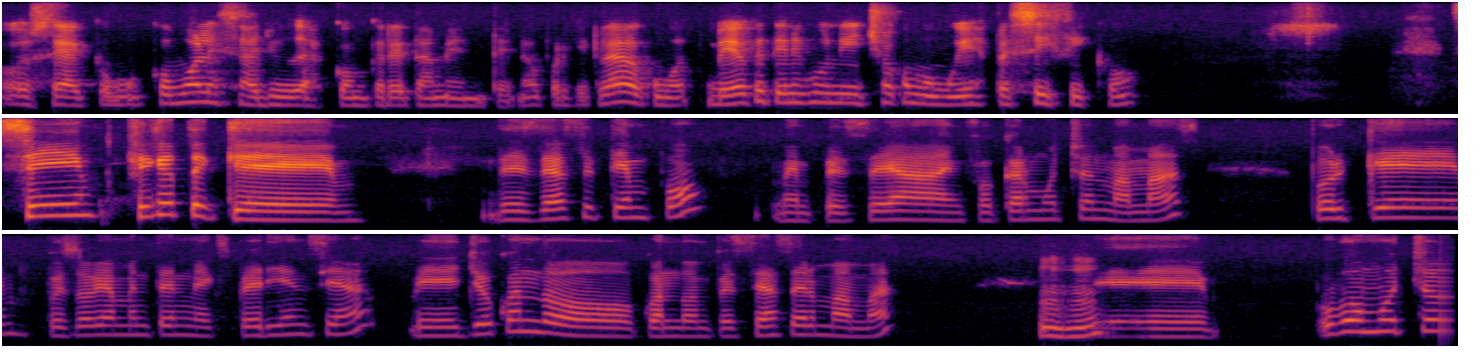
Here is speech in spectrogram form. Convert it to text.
o sea, ¿cómo, ¿cómo, les ayudas concretamente? ¿no? Porque claro, como veo que tienes un nicho como muy específico. Sí, fíjate que desde hace tiempo me empecé a enfocar mucho en mamás porque pues obviamente en mi experiencia, eh, yo cuando, cuando empecé a ser mamá, eh, hubo mucho...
